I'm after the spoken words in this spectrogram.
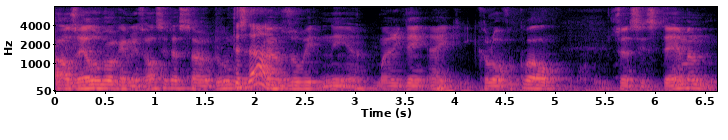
als heel veel organisatie dat zou doen, Het is dat. kan zoiets niet. Hè. Maar ik denk, ik, ik geloof ook wel, zijn systemen,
